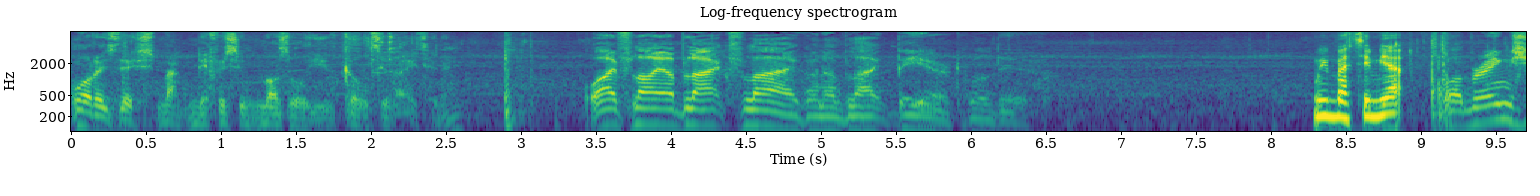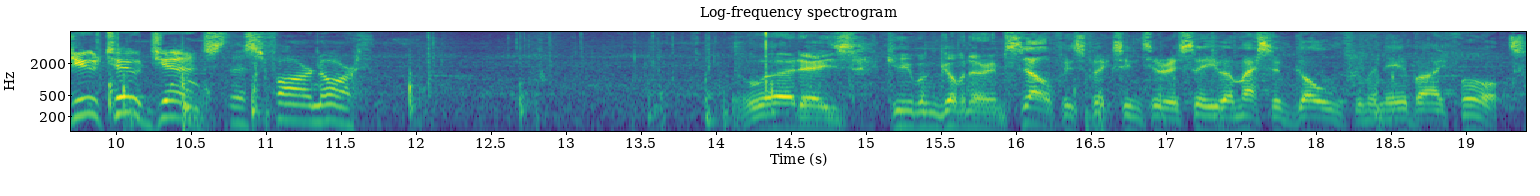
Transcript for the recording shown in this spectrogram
What is this magnificent muzzle you've cultivated, eh? Why fly a black flag when a black beard will do? We met him yet? What brings you two gents this far north? The word is, Cuban governor himself is fixing to receive a mess of gold from a nearby fort.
